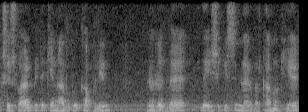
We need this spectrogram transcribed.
aksesuar, bir de kenarlı, kaplin, öyle ve değişik isimler var. Kanotiye,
